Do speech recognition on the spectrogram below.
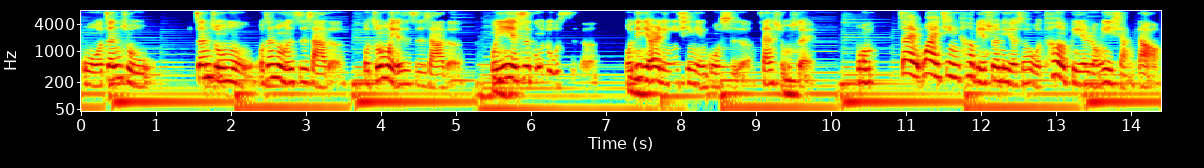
我曾祖曾祖母，我曾祖母是自杀的，我祖母也是自杀的，我爷爷是孤独死的，我弟弟二零一七年过世了，三十五岁。我在外境特别顺利的时候，我特别容易想到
